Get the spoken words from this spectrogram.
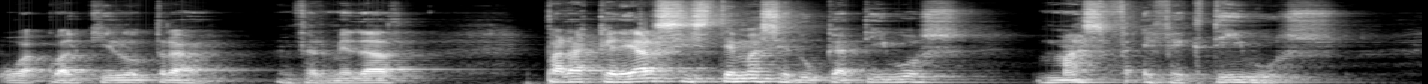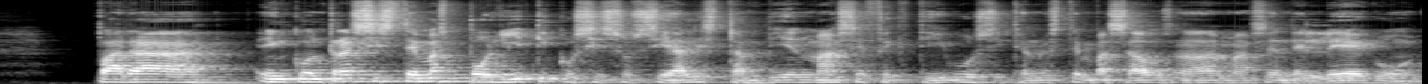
o a cualquier otra enfermedad, para crear sistemas educativos más efectivos, para encontrar sistemas políticos y sociales también más efectivos y que no estén basados nada más en el ego,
